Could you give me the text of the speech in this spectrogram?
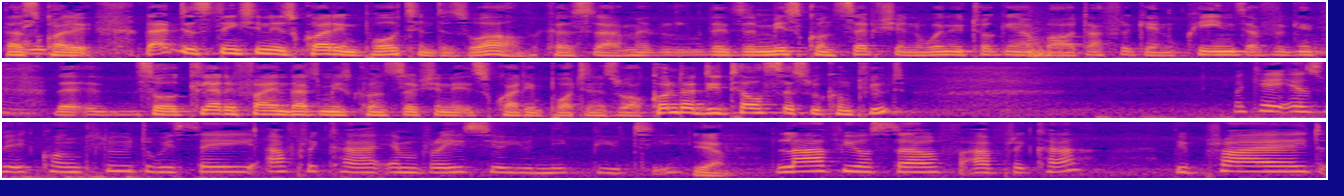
That's Thank quite, a, that distinction is quite important as well because um, there's a misconception when you're talking about African queens, African, mm. the, so clarifying that misconception is quite important as well. Contact details as we conclude. Okay, as we conclude, we say Africa, embrace your unique beauty. Yeah. Love yourself, Africa. Be proud,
